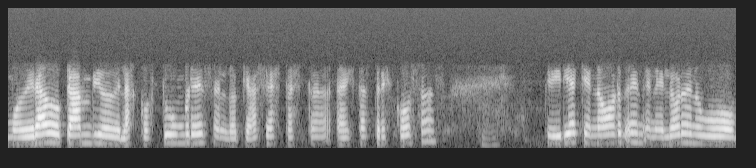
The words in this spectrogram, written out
moderado cambio de las costumbres en lo que hace hasta esta, a estas tres cosas. Te diría que en orden, en el orden hubo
